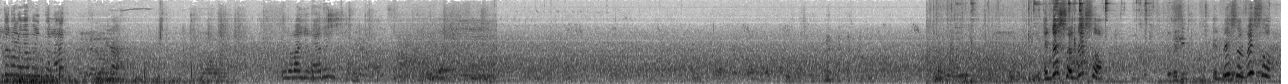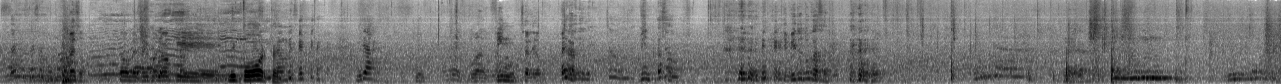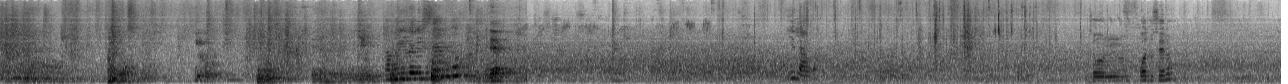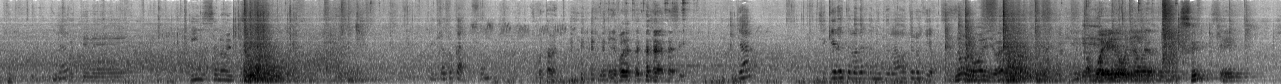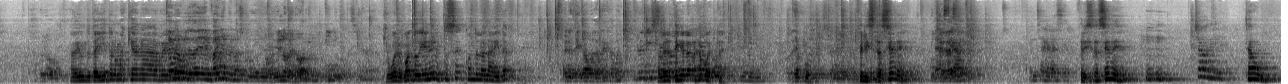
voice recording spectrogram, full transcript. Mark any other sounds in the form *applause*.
detallito no lo vamos a instalar. Mira. ¿Te lo va a llevar él? El beso, el beso. El beso, el beso. Dale un beso tu mamá. Un beso. No, un beso con lo que. No importa. Ya. Al fin salió. Venga, ven, pasa. Te invito a tu casa. Hijo. Vamos a ir revisando. Ya. Y el agua. Son 4 ceros. ¿Ya? Pues tiene 15.95. Ahí está tu casa. Supuestamente. Está. ¿Ya? Si quieres te lo dejan instalado, te lo llevas. No me lo voy a llevar. Bueno, bonita. ¿Sí? Sí. Pero. Había un detallito nomás que van a Claro, arreglar. da el baño, pero eso no, es lo menor, mínimo, casi nada. Qué bueno. ¿Cuándo vienen entonces? ¿Cuándo la Navidad? Apenas tengamos la reja puesta. Apenas tenga la raja puesta. Ya, pues. Felicitaciones. Muchas gracias. Muchas gracias. Felicitaciones. *laughs* Chao, dile. Chao.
